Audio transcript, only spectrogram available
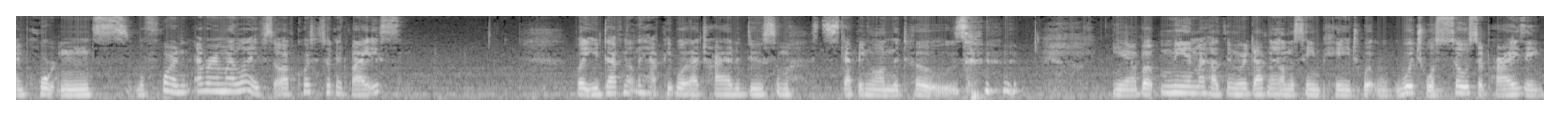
importance before and ever in my life. So, of course, I took advice. But you definitely have people that try to do some stepping on the toes. yeah, but me and my husband were definitely on the same page, which was so surprising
